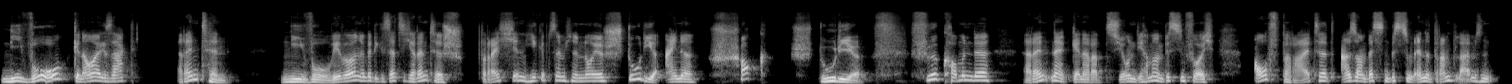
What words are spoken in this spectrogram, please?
Niveau, genauer gesagt Rentenniveau. Wir wollen über die gesetzliche Rente sprechen. Hier gibt's nämlich eine neue Studie, eine Schockstudie für kommende Rentnergeneration, die haben wir ein bisschen für euch aufbereitet. Also am besten bis zum Ende dranbleiben. Sind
